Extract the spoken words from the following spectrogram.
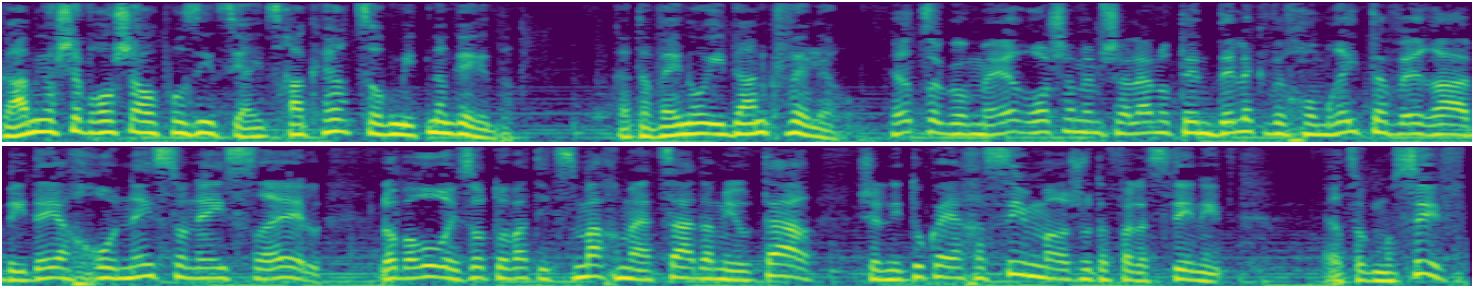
גם יושב ראש האופוזיציה יצחק הרצוג מתנגד. כתבנו עידן קבלר. הרצוג אומר, ראש הממשלה נותן דלק וחומרי תבערה בידי אחרוני שונאי ישראל. לא ברור איזו טובה תצמח מהצעד המיותר של ניתוק היחסים עם הרשות הפלסטינית. הרצוג מוסיף,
